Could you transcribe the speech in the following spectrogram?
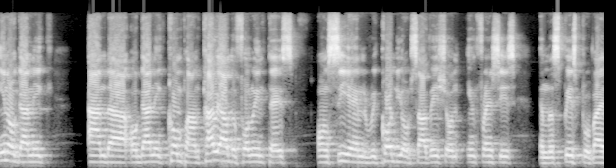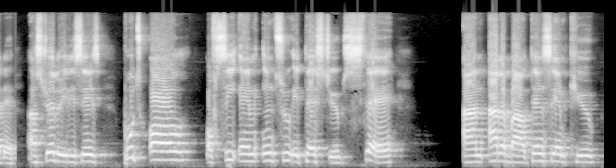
inorganic and uh, organic compound carry out the following tests on cn record your observation inferences in the space provided as straight away it says put all of cn into a test tube stir and add about 10 cm cube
